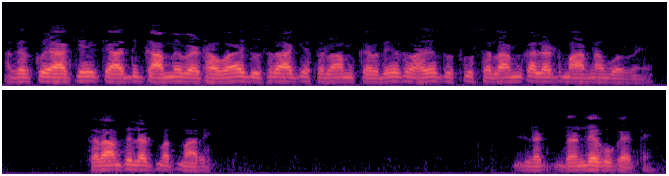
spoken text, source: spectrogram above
اگر کوئی آ کے کہ آدمی کام میں بیٹھا ہوا ہے، دوسرا آ کے سلام کر دے تو حضرت اس کو سلام کا لٹ مارنا بول رہے ہیں۔ سلام سے لٹ مت مارے۔ ڈنڈے کو کہتے ہیں۔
